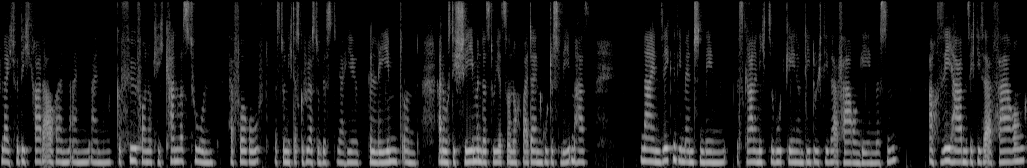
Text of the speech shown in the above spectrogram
vielleicht für dich gerade auch ein, ein, ein Gefühl von, okay, ich kann was tun, hervorruft, dass du nicht das Gefühl hast, du bist ja hier gelähmt und ja, du musst dich schämen, dass du jetzt so noch weiterhin ein gutes Leben hast. Nein, segne die Menschen, denen es gerade nicht so gut gehen und die durch diese Erfahrung gehen müssen. Auch sie haben sich diese Erfahrung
